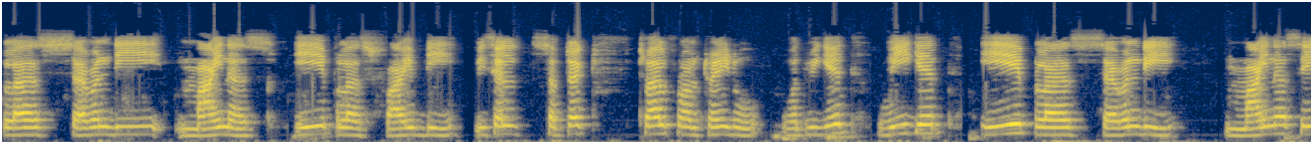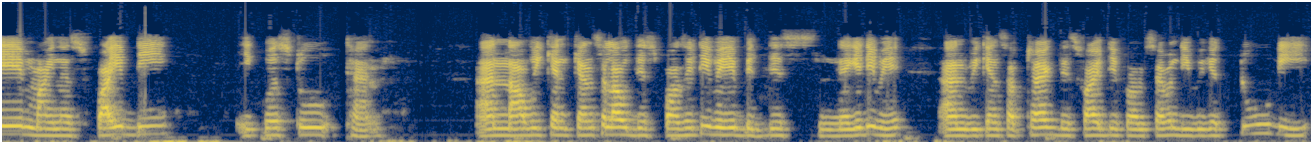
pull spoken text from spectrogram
plus 7D minus A plus 5D. We shall subtract 12 from 22. What we get? We get A plus 7D minus a minus 5d equals to 10 and now we can cancel out this positive a with this negative a. And we can subtract this 5d from 7d we get 2d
